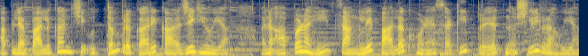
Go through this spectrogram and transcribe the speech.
आपल्या पालकांची उत्तम प्रकारे काळजी घेऊया आणि आपणही चांगले पालक होण्यासाठी प्रयत्नशील राहूया.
